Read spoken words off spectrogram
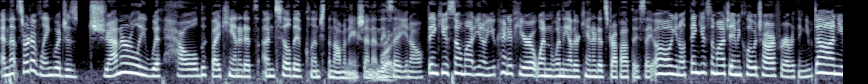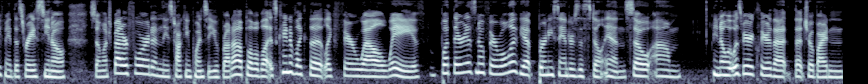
And that sort of language is generally withheld by candidates until they've clinched the nomination. And they Right. say, you know, thank you so much. You know, you kind of hear it when, when the other candidates drop out. They say, oh, you know, thank you so much, Amy Klobuchar, for everything you've done. You've made this race, you know, so much better for it. And these talking points that you've brought up, blah, blah, blah. It's kind of like the, like, farewell wave. But there is no farewell wave yet. Bernie Sanders is still in. So, um, Um, you know, it was very clear that that Joe Biden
